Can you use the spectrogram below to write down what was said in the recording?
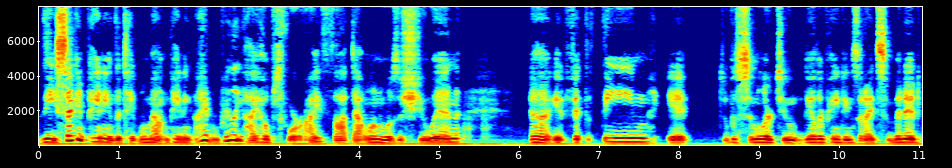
The second painting, the Table Mountain painting, I had really high hopes for. I thought that one was a shoo-in. Uh, it fit the theme. It was similar to the other paintings that I'd submitted.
